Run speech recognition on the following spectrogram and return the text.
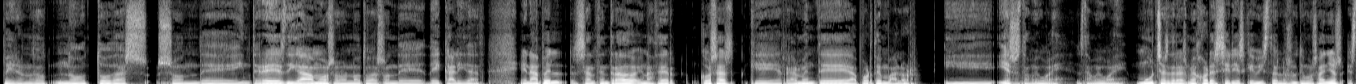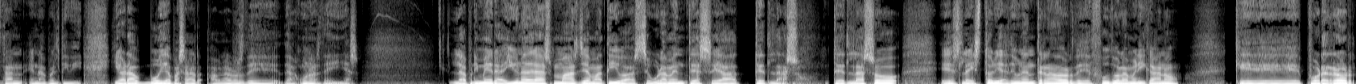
pero no, todas son de interés, digamos, o no todas son de, calidad. En Apple se han centrado en hacer cosas que realmente aporten valor. Y, eso está muy guay, está muy guay. Muchas de las mejores series que he visto en los últimos años están en Apple TV. Y ahora voy a pasar a hablaros de algunas de ellas. La primera y una de las más llamativas seguramente sea Ted Lasso. Ted Lasso es la historia de un entrenador de fútbol americano que por error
